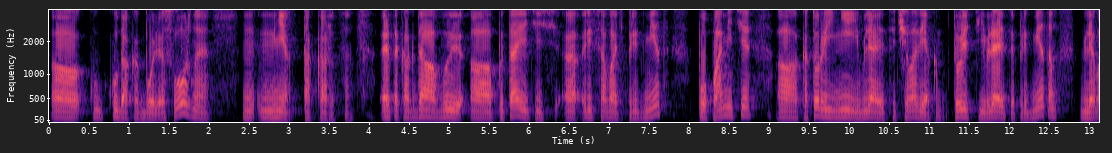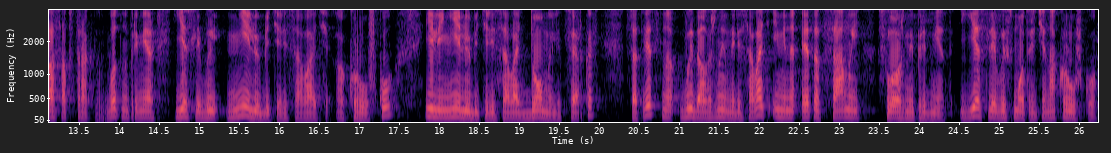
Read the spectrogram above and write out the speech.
куда как более сложное – мне так кажется, это когда вы э, пытаетесь э, рисовать предмет по памяти, э, который не является человеком, то есть является предметом для вас абстрактным. Вот, например, если вы не любите рисовать кружку или не любите рисовать дом или церковь, соответственно, вы должны нарисовать именно этот самый сложный предмет. Если вы смотрите на кружку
